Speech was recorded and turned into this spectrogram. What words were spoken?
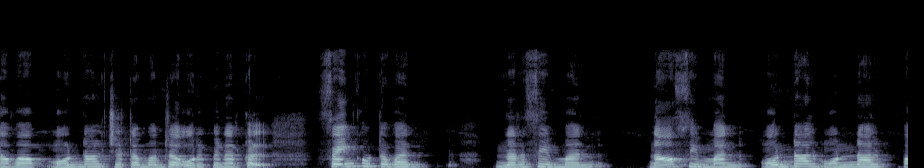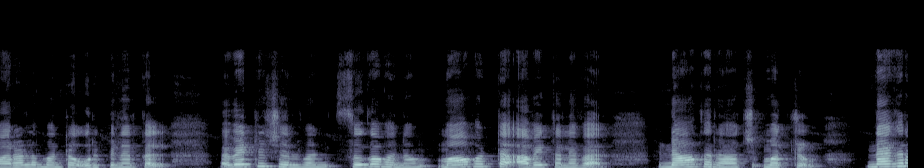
நவாப் முன்னாள் சட்டமன்ற உறுப்பினர்கள் செங்குட்டுவன் நரசிம்மன் நாசிம்மன் முன்னாள் முன்னாள் பாராளுமன்ற உறுப்பினர்கள் வெற்றி செல்வன் சுகவனம் மாவட்ட அவைத்தலைவர் நாகராஜ் மற்றும் நகர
